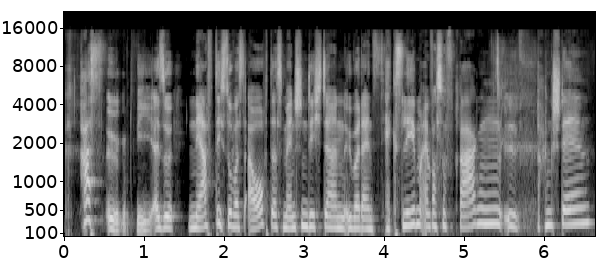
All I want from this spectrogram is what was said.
krass irgendwie. Also nervt dich sowas auch, dass Menschen dich dann über dein Sexleben einfach so Fragen, äh, Fragen stellen?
